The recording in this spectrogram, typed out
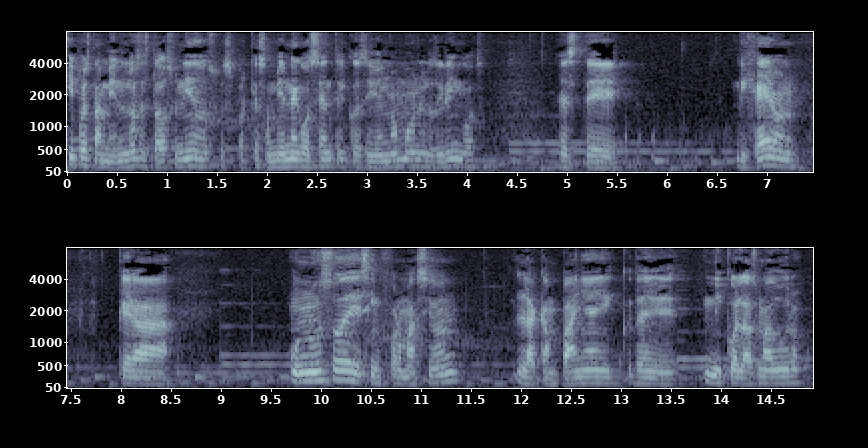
y pues también los Estados Unidos, pues porque son bien egocéntricos y bien mamones los gringos. Este dijeron que era un uso de desinformación la campaña de Nicolás Maduro.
